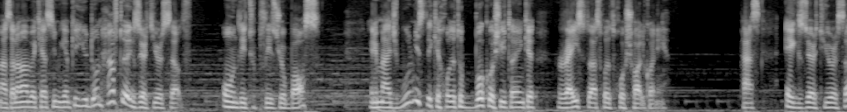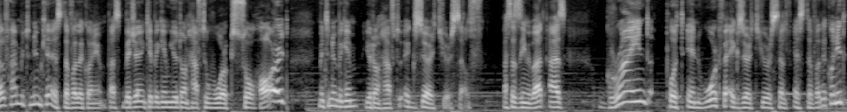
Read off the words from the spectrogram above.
مثلا من به کسی میگم که you don't have to exert yourself only to please your boss. یعنی مجبور نیستی که خودتو بکشی تا اینکه رئیس رو از خودت خوشحال کنی. پس exert yourself هم می‌تونیم که استفاده کنیم. پس به جای اینکه بگیم you don't have to work so hard می‌تونیم بگیم you don't have to exert yourself. پس از این بعد از grind put in work و exert yourself استفاده کنید.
